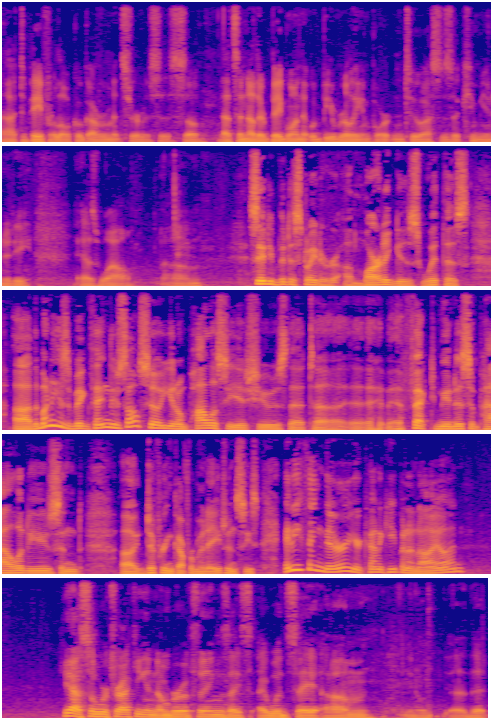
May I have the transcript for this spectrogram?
uh, to pay for local government services. So that's another big one that would be really important to us as a community as well. Um, City Administrator uh, Martig is with us. Uh, the money is a big thing. There's also, you know, policy issues that uh, affect municipalities and uh, different government agencies. Anything there you're kind of keeping an eye on? Yeah, so we're tracking a number of things. I, I would say, um, you know, uh, that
